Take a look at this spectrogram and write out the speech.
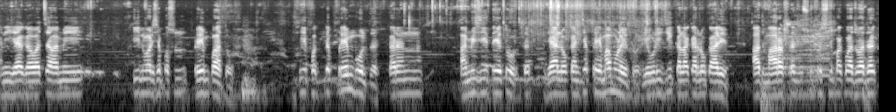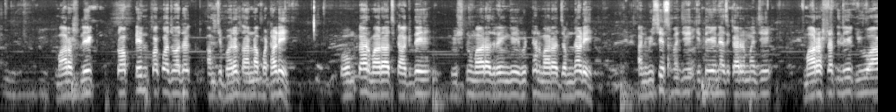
आणि या गावाचं आम्ही तीन वर्षापासून प्रेम पाहतो. हे फक्त प्रेम बोलतं कारण आम्ही जे इथे येतो तर ह्या लोकांच्या प्रेमामुळे येतो. एवढी जी कलाकार लोक आलेत आज महाराष्ट्राचे सुप्रसिद्ध पकवाजवादक महाराष्ट्र एक टॉप टेन पकवाजवादक आमचे भरत अण्णा पठाडे ओमकार महाराज कागदे विष्णू महाराज रेंगे विठ्ठल महाराज जमदाडे आणि विशेष म्हणजे इथे येण्याचं कारण म्हणजे महाराष्ट्रातील एक युवा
